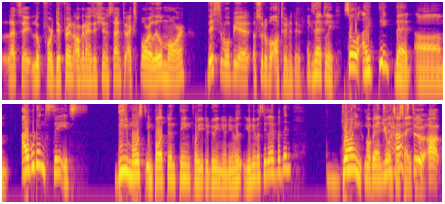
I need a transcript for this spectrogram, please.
let's say, look for different organizations, tend to explore a little more, this will be a, a suitable alternative. Exactly. So I think that um, I wouldn't say it's the most important thing for you to do in your uni- university life, but then join Oh, events you and have society. to, uh,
